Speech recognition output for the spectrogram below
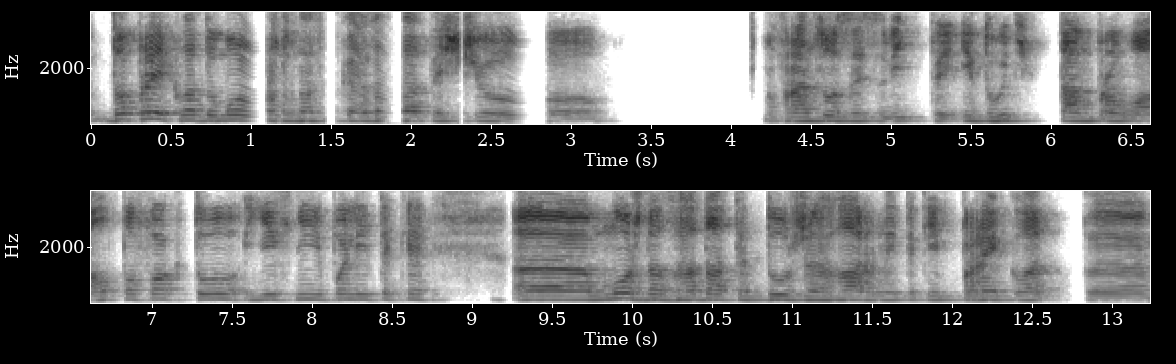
До прикладу, можна сказати, що французи звідти ідуть, там провал по факту їхньої політики. Е, можна згадати дуже гарний такий приклад е,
